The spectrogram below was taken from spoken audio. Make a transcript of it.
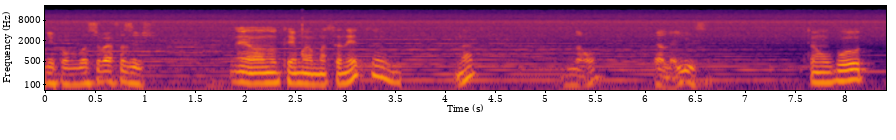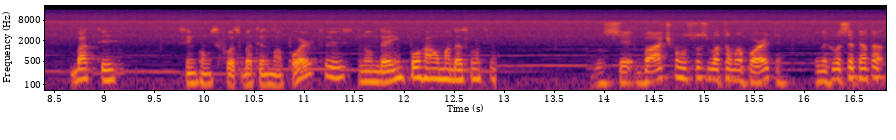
E como você vai fazer isso? Ela não tem uma maçaneta? Nada? Não, ela é lisa. Então eu vou bater. Assim como se fosse bater numa porta. E se não der, empurrar uma das lanternas. Você bate como se fosse bater uma porta. E no que você tenta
